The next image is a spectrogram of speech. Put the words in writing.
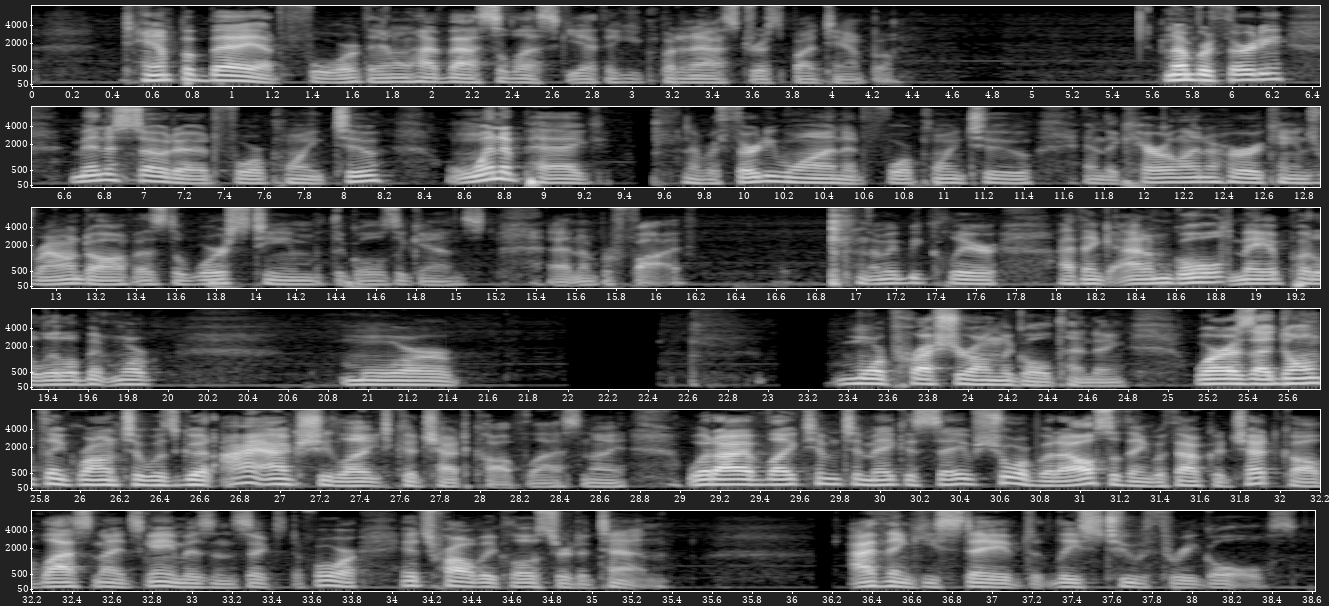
Tampa Bay at 4. They don't have Vasilevskiy. I think you can put an asterisk by Tampa. Number 30 Minnesota at 4.2. Winnipeg number 31 at 4.2 and the Carolina Hurricanes round off as the worst team with the goals against at number 5 let me be clear. I think Adam Gold may have put a little bit more more more pressure on the goaltending. Whereas I don't think Raanta was good. I actually liked Kochetkov last night. Would I have liked him to make a save? Sure, but I also think without Kochetkov, last night's game isn't six to four. It's probably closer to ten. I think he saved at least two, three goals.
